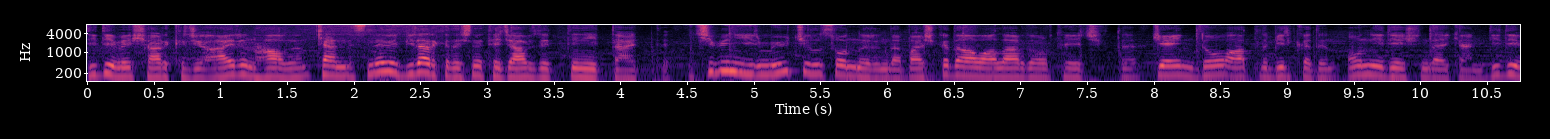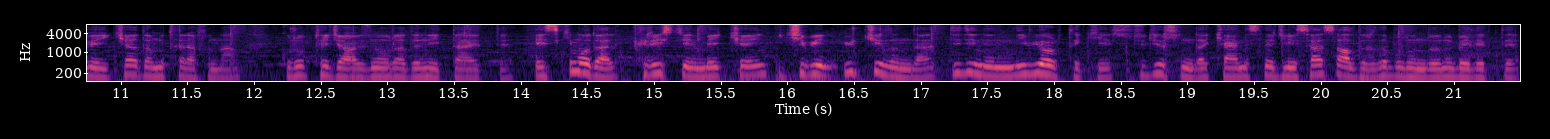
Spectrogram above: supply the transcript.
Diddy ve şarkıcı Iron Hall'ın kendisine ve bir arkadaşına tecavüz ettiğini iddia etti. 2023 yılı sonlarında başka davalar da ortaya çıktı. Jane Doe adlı bir kadın 17 yaşındayken Diddy ve iki adamı tarafından grup tecavüzüne uğradığını iddia etti. Eski model Christine McCain 2003 yılında Diddy'nin New York'taki stüdyosunda kendisine cinsel saldırıda bulunduğunu belirtti.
